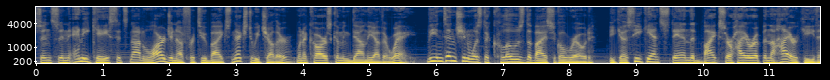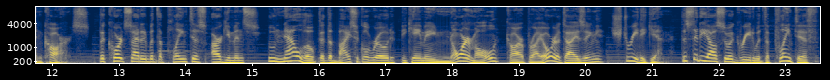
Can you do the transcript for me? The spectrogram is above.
since in any case it's not large enough for two bikes next to each other when a car is coming down the other way. The intention was to close the bicycle road because he can't stand that bikes are higher up in the hierarchy than cars. The court sided with the plaintiff's arguments, who now hope that the bicycle road became a normal, car prioritizing street again. The city also agreed with the plaintiff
